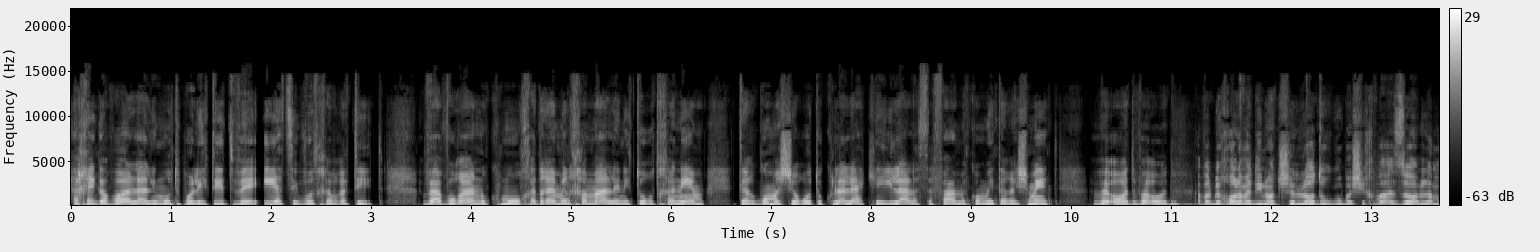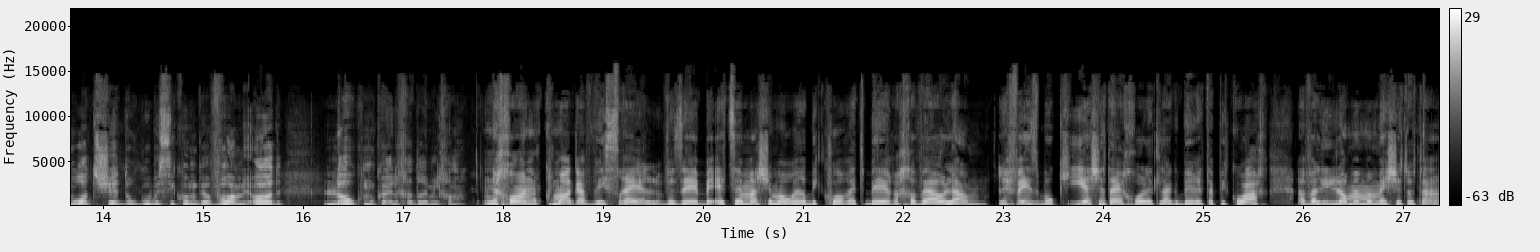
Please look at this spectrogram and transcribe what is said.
הכי גבוה לאלימות פוליטית ואי יציבות חברתית. ועבורן הוקמו חדרי מלחמה לניטור תכנים, תרגום השירות וכללי הקהילה לשפה המקומית הרשמית, ועוד ועוד. אבל בכל המדינות שלא דורגו בשכבה הזו, למרות ש... שדורגו בסיכון גבוה מאוד, לא הוקמו כאלה חדרי מלחמה. נכון, כמו אגב בישראל, וזה בעצם מה שמעורר ביקורת ברחבי העולם. לפייסבוק יש את היכולת להגביר את הפיקוח, אבל היא לא מממשת אותה.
